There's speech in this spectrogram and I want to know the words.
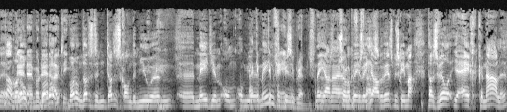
hele Nou, moderne, waarom? moderne waarom? uiting. Waarom? Dat is, de, dat is gewoon de nieuwe eh, medium om, om je Ja, ik heb- ik mening heb geen te kunnen... Instagram, dus nee, ja, nou, dan ben je een beetje ouderwets misschien. Maar dat is wel je eigen kanalen.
